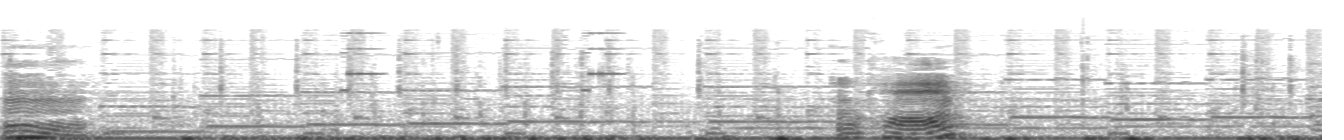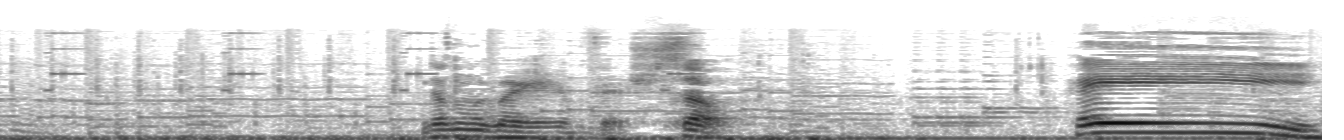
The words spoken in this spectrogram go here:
Hmm. Okay. It doesn't look like I can fish. So. Hey!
